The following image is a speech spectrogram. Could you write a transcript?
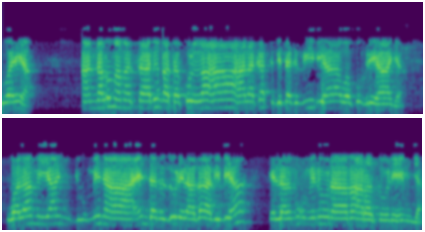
وهي أن الأمم السابقة كلها هلكت بتكذيبها وكفرها جا ولم ينجو منها عند نزول العذاب بها إلا المؤمنون مع رسولهم. جا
